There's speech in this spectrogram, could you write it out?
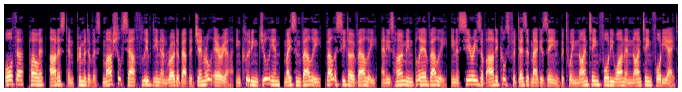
Author, poet, artist and primitivist Marshall South lived in and wrote about the general area including Julian, Mason Valley, Vallecito Valley, and his home in Blair Valley, in a series of articles for Desert Magazine between 1941 and 1948.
